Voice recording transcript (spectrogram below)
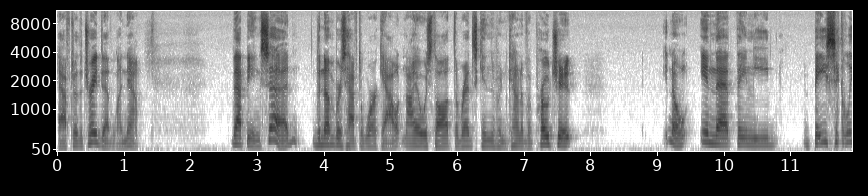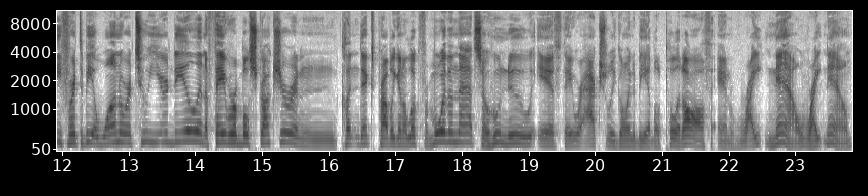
after the trade deadline. Now, that being said, the numbers have to work out, and I always thought the Redskins would kind of approach it, you know, in that they need basically for it to be a one or a two year deal in a favorable structure and Clinton Dix probably going to look for more than that. So who knew if they were actually going to be able to pull it off? And right now right now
